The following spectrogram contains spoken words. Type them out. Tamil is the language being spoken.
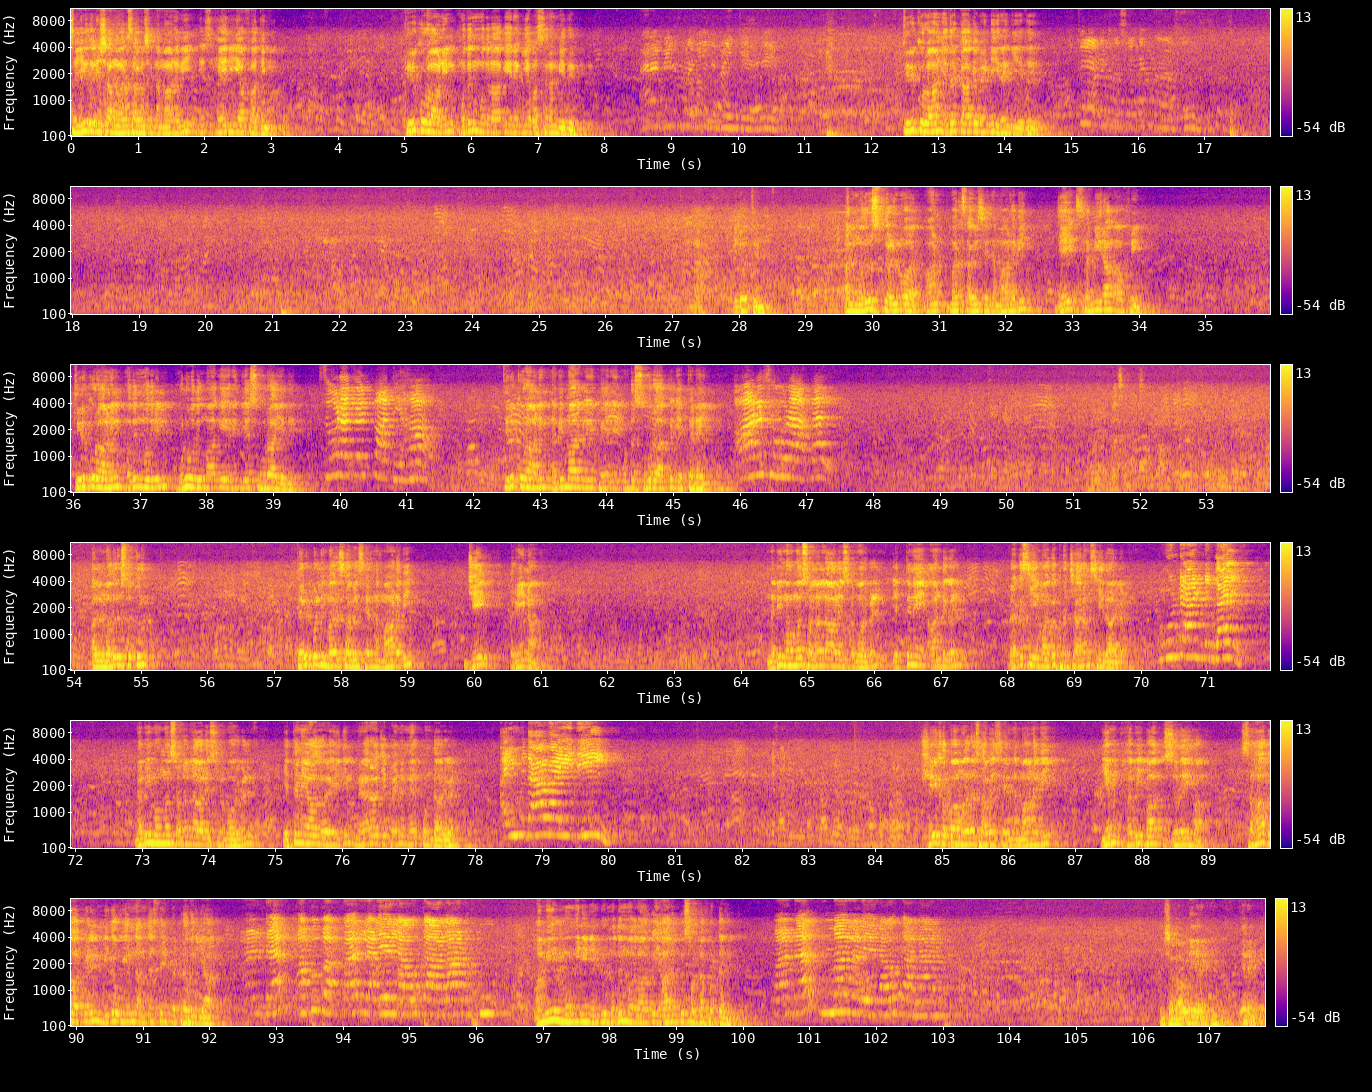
சையது அலிஷா மதரசாவை சேர்ந்த மாணவி எஸ் ஹைரியா ஃபாத்திமா. திருக்குர்ஆனில் முதன் முதலாக இறங்கிய வசனம் எது? அரபில் திருக்குர்ஆன் எதற்காக வேண்டி இறங்கியது? இருபத்தி எழுபத்தி ரெண்டு. அல் மதுரஸ்து அல்வார் மான் மரசாவை சேர்ந்த மாணவி ஜே. சமீரா ஆஃப்ரின். திருக்குர்ஆனில் முதன் முதலில் முழுவதுமாக இறங்கிய சூரா எது? திருக்குர்ஆனில் நபிமார்களின் பெயரை கொண்ட சூறாக்கள் எத்தனை? அல் மதுரஸ்துல் தெருப்பள்ளி மதரசாவை சேர்ந்த மாணவி ஜே ரீனா. நபி முகமது சல்லல்லா அலிஸ்லாம் அவர்கள் எத்தனை ஆண்டுகள் ரகசியமாக பிரச்சாரம் செய்தார்கள்? நபி முகமது சல்லல்லா அலிஸ்லாம் அவர்கள் எத்தனையாவது வயதில் மேராஜ பயணம் மேற்கொண்டார்கள்? ஷேக் அப்பா மதரசாவை சேர்ந்த மாணவி எம். ஹபீபா ஜுலேஹா சஹாபாக்களில் மிக உயர்ந்த அந்தஸ்தை பெற்றவர் யார்? அமீர் மோமினின் என்று முதன் முதலாக யாருக்கு சொல்லப்பட்டது? இறங்கி இறங்கி.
